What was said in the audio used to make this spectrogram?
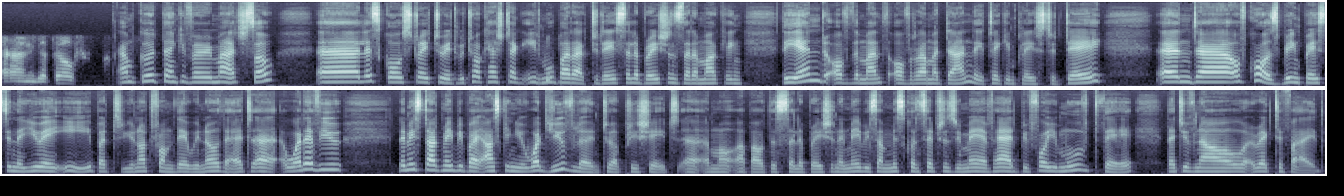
And yourself? I'm good. Thank you very much. So, uh, let's go straight to it. We talk hashtag Eid Mubarak today, celebrations that are marking the end of the month of Ramadan. They're taking place today. And uh, of course, being based in the UAE, but you're not from there, we know that. Uh, what have you let me start maybe by asking you what you've learned to appreciate uh, about this celebration and maybe some misconceptions you may have had before you moved there that you've now rectified.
